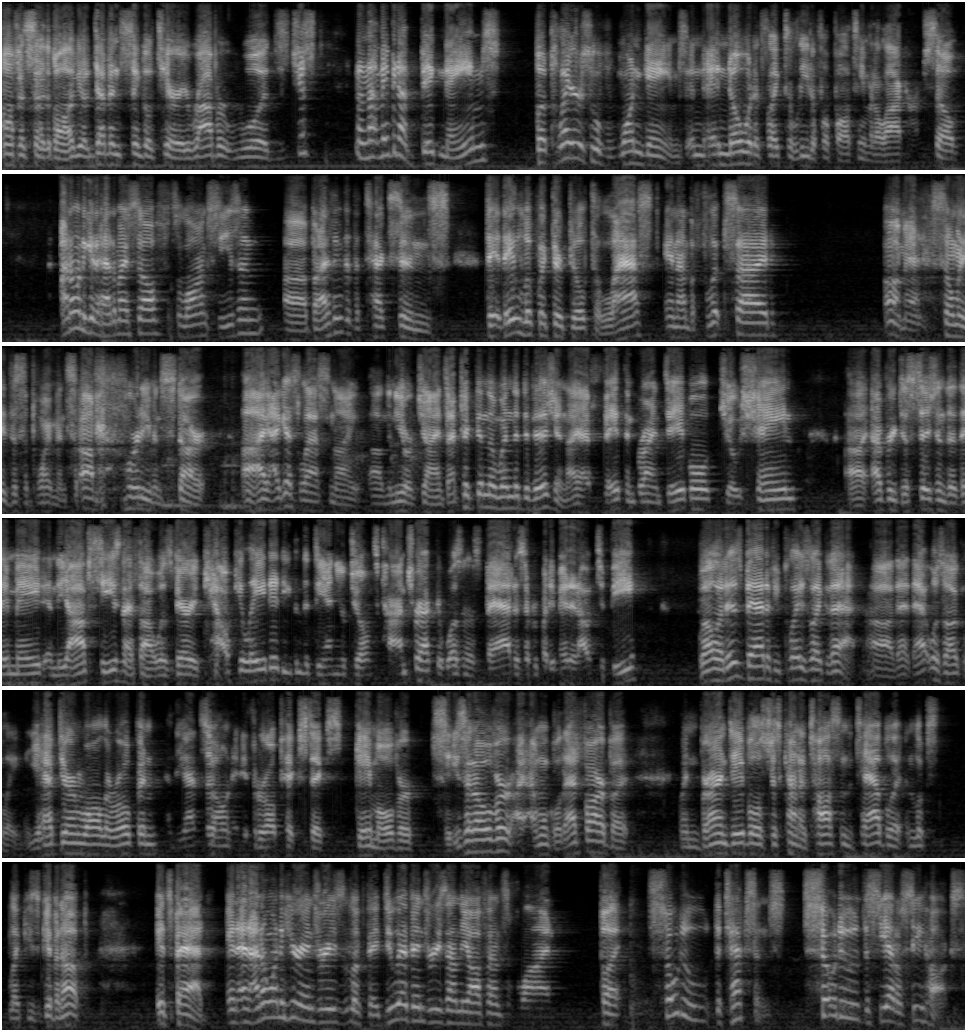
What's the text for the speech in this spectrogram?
offense side of the ball. You know, Devin Singletary, Robert Woods, just you know, not maybe not big names, but players who have won games and, and know what it's like to lead a football team in a locker room. So I don't want to get ahead of myself. It's a long season, uh, but I think that the Texans – they, they look like they're built to last. And on the flip side, oh man, so many disappointments. Um, where to even start? Uh, I, I, guess last night, uh, the New York Giants, I picked them to win the division. I have faith in Brian Daboll, Joe Schoen. Uh, every decision that they made in the offseason I thought was very calculated. Even the Daniel Jones contract, it wasn't as bad as everybody made it out to be. Well, it is bad if he plays like that. Uh, that that was ugly. You have Darren Waller open in the end zone, and you throw a pick six. Game over. Season over. I, I won't go that far, but when Brian Daboll is just kind of tossing the tablet and looks like he's given up, it's bad. And and I don't want to hear injuries. Look, they do have injuries on the offensive line, but so do the Texans. So do the Seattle Seahawks.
